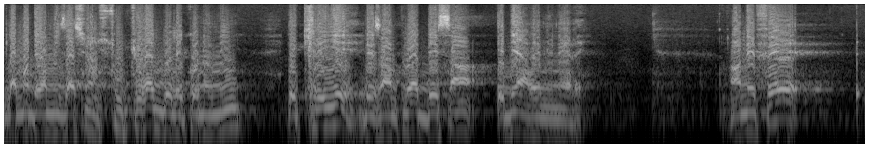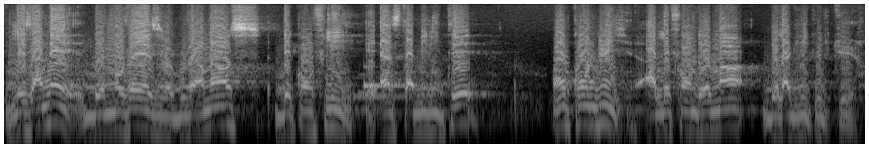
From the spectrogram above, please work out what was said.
la modernisation structurelle de l'économie et créer des emplois décents et bien rémunérés. En effet, années de mauvaise gouvernance, des conflits et instabilités ont conduit à l'effondrement de l'agriculture.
